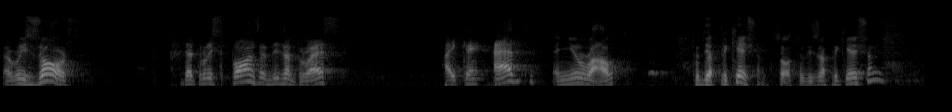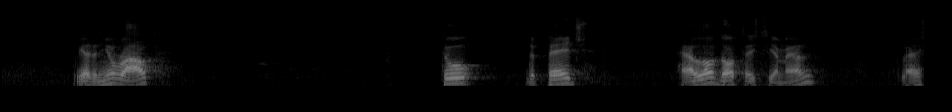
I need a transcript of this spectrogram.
a resource that responds at this address, I can add a new route to the application. So to this application, we add a new route to the page hello.html slash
